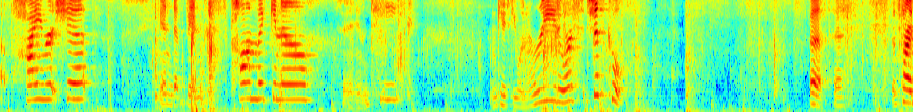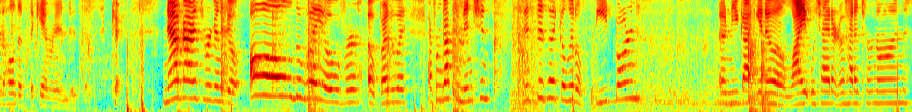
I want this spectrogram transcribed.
a pirate ship, and a Avengers comic, you know, antique, in case you want to read, or it's just cool. Uh, uh, it's hard to hold up the camera and do this. Okay. Now, guys, we're gonna go all the way over. Oh, by the way, I forgot to mention, this is like a little feed barn. And you got, you know, a light, which I don't know how to turn on.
